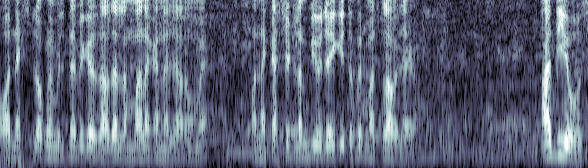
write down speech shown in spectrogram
और नेक्स्ट ब्लॉग में मिलते हैं बिकॉज़ ज़्यादा लंबा ना करना चाह रहा हूँ मैं। वरना कैसेट लंबी हो जाएगी तो फिर मसला हो जाएगा। Adios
